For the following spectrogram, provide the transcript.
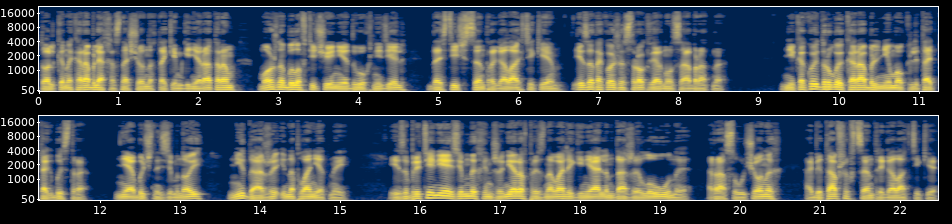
Только на кораблях, оснащенных таким генератором, можно было в течение двух недель достичь центра галактики и за такой же срок вернуться обратно. Никакой другой корабль не мог летать так быстро, ни обычно земной, ни даже инопланетный. Изобретение земных инженеров признавали гениальным даже лууны, расу ученых, обитавших в центре галактики.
